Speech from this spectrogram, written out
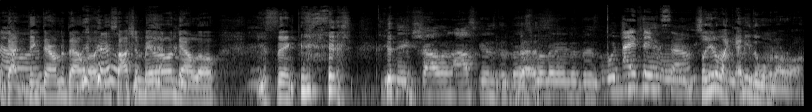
got think they're on the down low. You think Sasha and Bayley on the down low. You think you think Charlotte and Asuka is the best, Best. women in the business? Which you I think so. really- so you don't like any of the women on Raw?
